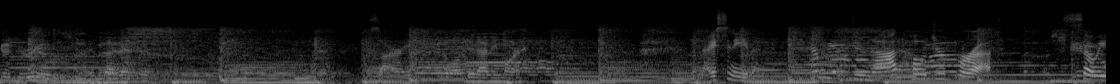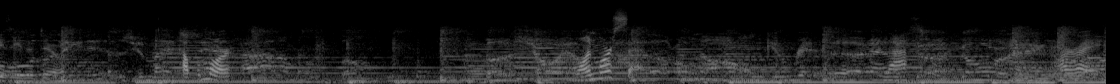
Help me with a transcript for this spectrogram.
Grizzly bear. Sorry, I won't do that anymore. Nice and even. Do not hold your breath. So easy to do. Couple more. One more set. Last one. All right.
